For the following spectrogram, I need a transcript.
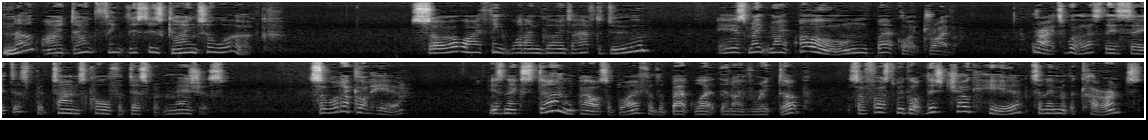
No, I don't think this is going to work. So I think what I'm going to have to do is make my own backlight driver. Right, well, as they say, desperate times call for desperate measures. So what I've got here is an external power supply for the backlight that I've rigged up. So first we've got this choke here to limit the current.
